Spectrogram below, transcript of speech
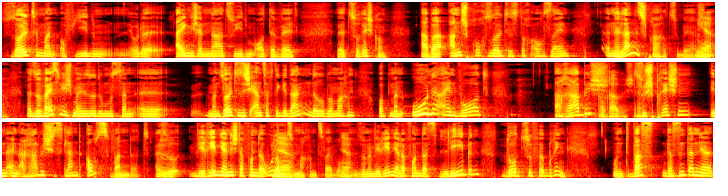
sollte man auf jedem oder eigentlich an nahezu jedem Ort der Welt äh, zurechtkommen. Aber Anspruch sollte es doch auch sein, eine Landessprache zu beherrschen. Ja. Also weißt du, wie ich meine? So, du musst dann, äh, man sollte sich ernsthafte Gedanken darüber machen, ob man ohne ein Wort Arabisch, Arabisch, ja. zu sprechen in ein arabisches Land auswandert. Also wir reden ja nicht davon, da Urlaub Mhm. Ja. zu machen, zwei Wochen, Ja. sondern wir reden ja davon, das Leben dort zu verbringen. Und was, das sind dann ja,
